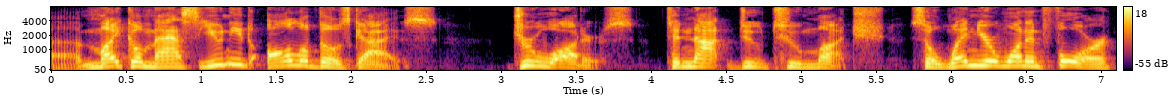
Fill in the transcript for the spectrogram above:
uh, Michael Massey. You need all of those guys, Drew Waters, to not do too much. So when you're one and four,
